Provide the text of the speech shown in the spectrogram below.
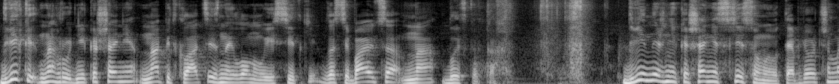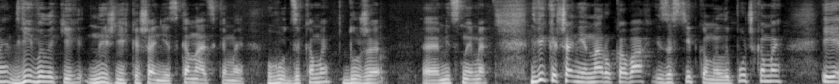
Дві нагрудні кишені на підкладці з нейлонової сітки застібаються на блискавках. Дві нижні кишені з слісовими утеплювачами, дві великі нижні кишені з канадськими гудзиками, дуже е, міцними, дві кишені на рукавах із застіпками-липучками. І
